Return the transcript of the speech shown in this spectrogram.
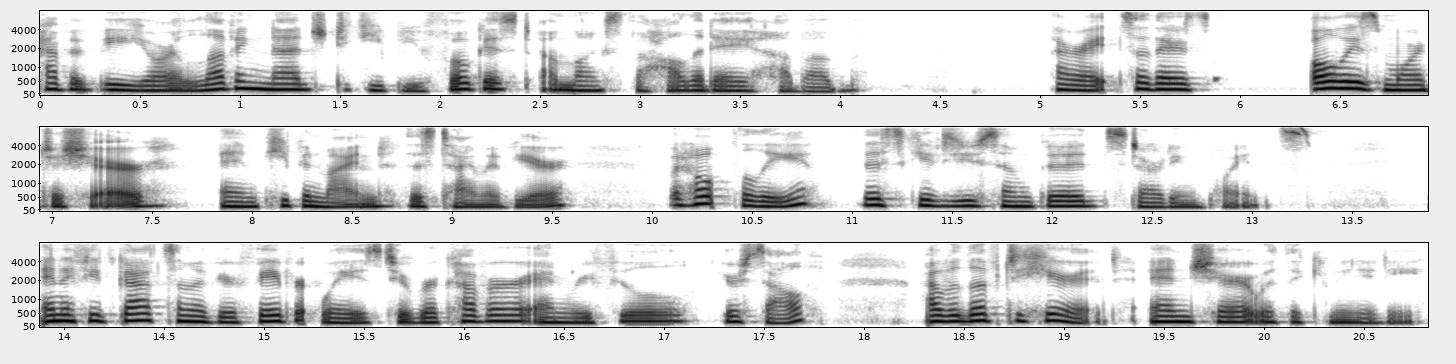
have it be your loving nudge to keep you focused amongst the holiday hubbub. All right, so there's always more to share and keep in mind this time of year. But hopefully, this gives you some good starting points. And if you've got some of your favorite ways to recover and refuel yourself, I would love to hear it and share it with the community.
